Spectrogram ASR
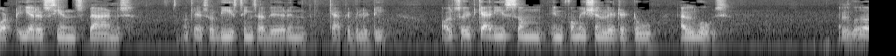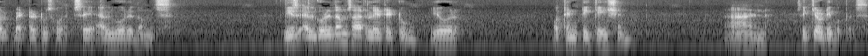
what ERFCN's bands okay so these things are there in capability. Also it carries some information related to algos. Algos or better to say algorithms. These algorithms are related to your authentication and security purpose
